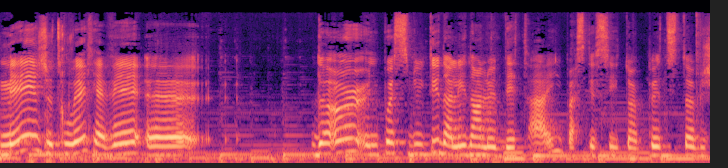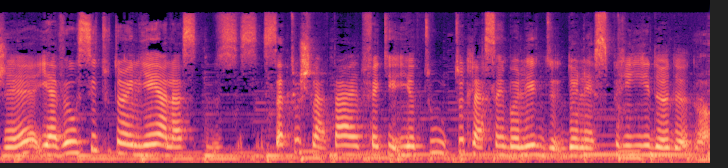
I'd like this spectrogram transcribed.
Mais je trouvais qu'il y avait, de un, une possibilité d'aller dans le détail parce que c'est un petit objet. Il y avait aussi tout un lien à la, ça touche la tête, fait qu'il y a tout, toute la symbolique de, de l'esprit, de, de, de- Ah.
